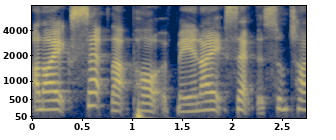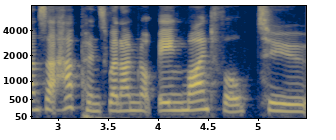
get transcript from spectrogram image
And I accept that part of me, and I accept that sometimes that happens when I'm not being mindful to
